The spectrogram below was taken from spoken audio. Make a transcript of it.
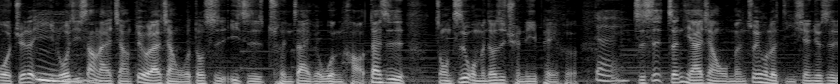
我觉得以逻辑上来讲，嗯、对我来讲，我都是一直存在一个问号。但是，总之我们都是全力配合。对，只是整体来讲，我们最后的底线就是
